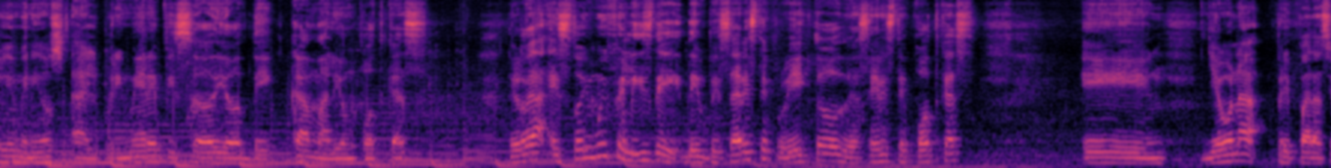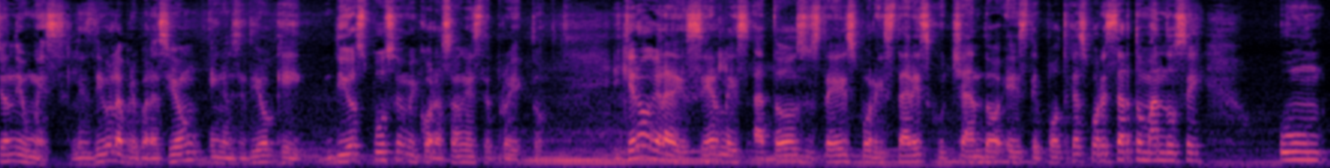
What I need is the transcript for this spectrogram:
Bienvenidos al primer episodio de Camaleón Podcast. De verdad, estoy muy feliz de, empezar este proyecto, de hacer este podcast. Eh, lleva una preparación de un mes. Les digo la preparación en el sentido que Dios puso en mi corazón este proyecto. Y quiero agradecerles a todos ustedes por estar escuchando este podcast, por estar tomándose un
